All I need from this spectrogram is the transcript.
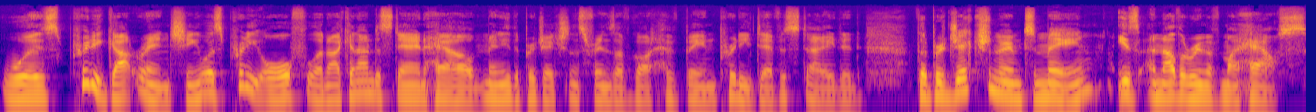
was pretty gut wrenching. It was pretty awful. And I can understand how many of the projections friends I've got have been pretty devastated. The projection room to me is another room of my house.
